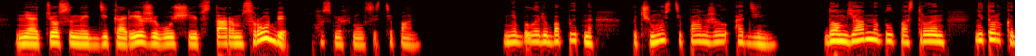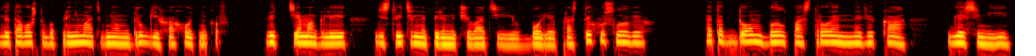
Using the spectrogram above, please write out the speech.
— неотесанные дикари, живущие в старом срубе?» — усмехнулся Степан. Мне было любопытно, почему Степан жил один. Дом явно был построен не только для того, чтобы принимать в нем других охотников — ведь те могли действительно переночевать и в более простых условиях. Этот дом был построен на века для семьи,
